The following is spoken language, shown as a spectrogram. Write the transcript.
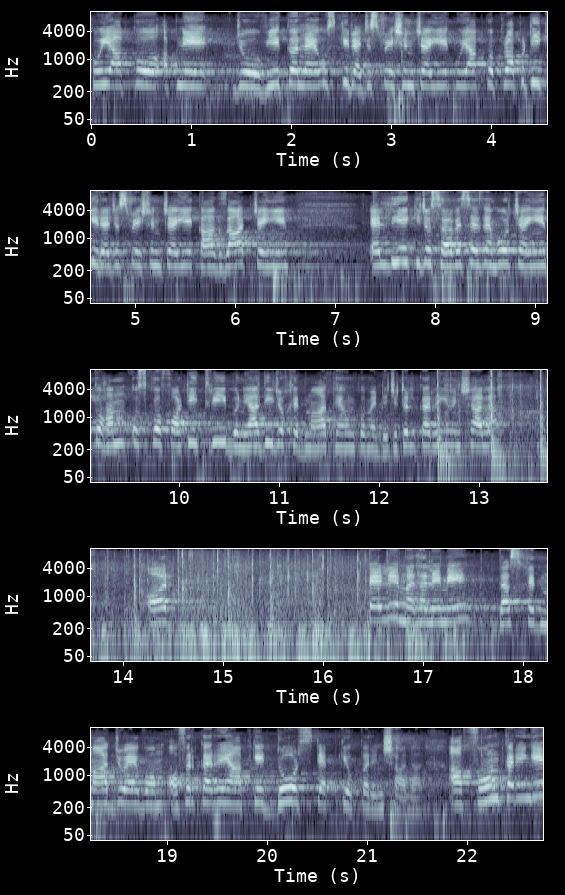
कोई आपको अपने जो व्हीकल है, उसकी रजिस्ट्रेशन चाहिए, कोई आपको प्रॉपर्टी की रजिस्ट्रेशन चाहिए, कागजात चाहिए एलडीए की जो सर्विसेज़ हैं, वो चाहिए तो हम उसको 43 बुनियादी जो खदमात हैं, उनको मैं डिजिटल कर रही हूँ इन और पहले मरहले में दस खदमात जो है वो हम ऑफ़र कर रहे हैं आपके डोर स्टेप के ऊपर इन आप फ़ोन करेंगे,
